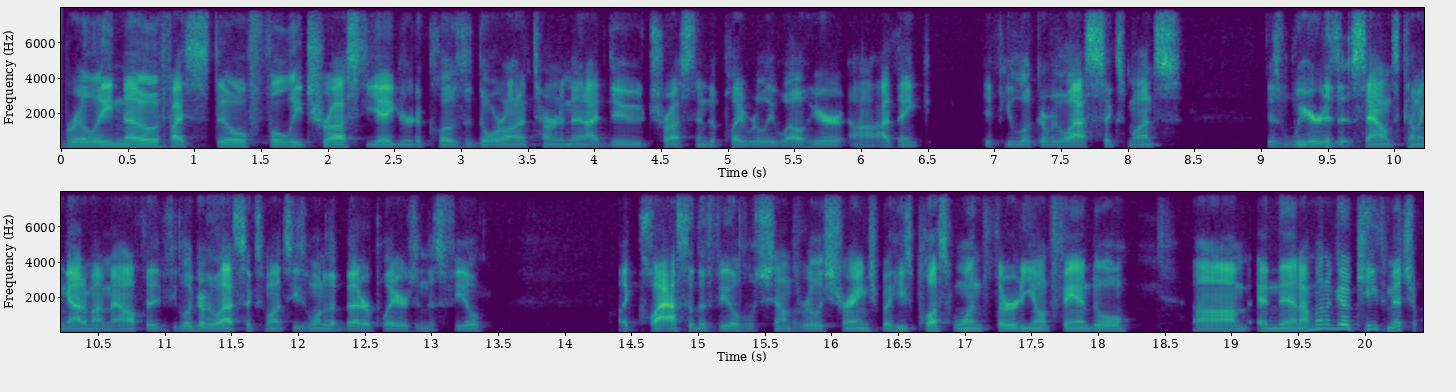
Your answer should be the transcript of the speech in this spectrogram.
really know if I still fully trust Jaeger to close the door on a tournament. I do trust him to play really well here. Uh, I think if you look over the last six months, as weird as it sounds coming out of my mouth, if you look over the last six months, he's one of the better players in this field, like class of the field, which sounds really strange, but he's plus 130 on FanDuel. Um, and then I'm going to go Keith Mitchell.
